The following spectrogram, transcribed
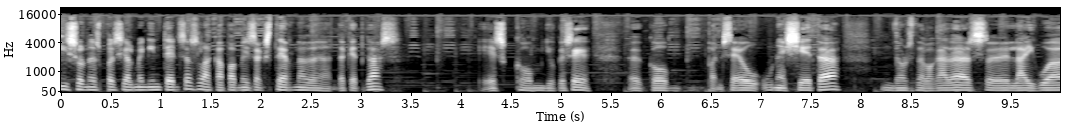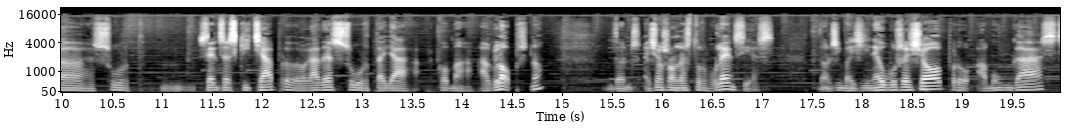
i són especialment intenses a la capa més externa d'aquest gas és com, jo que sé, eh, com penseu, una aixeta, doncs de vegades eh, l'aigua surt mm, sense esquitxar, però de vegades surt allà com a, a globs, no? Doncs això són les turbulències. Doncs imagineu-vos això, però amb un gas,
